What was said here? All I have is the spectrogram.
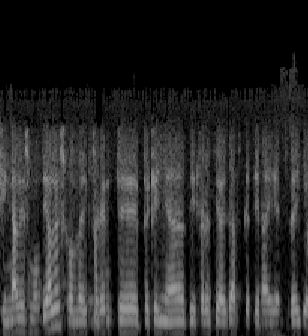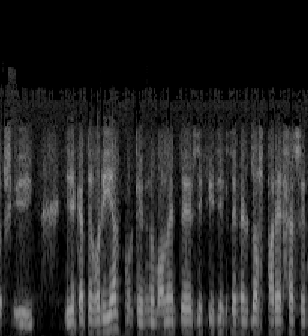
finales mundiales con la diferente pequeña diferencia de edad que tiene ahí entre ellos y, de categorías, porque normalmente es difícil tener dos parejas en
